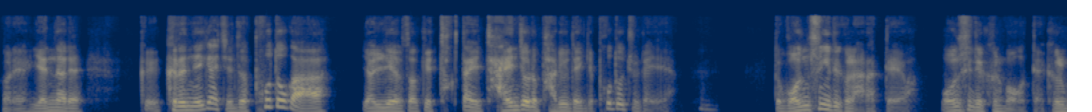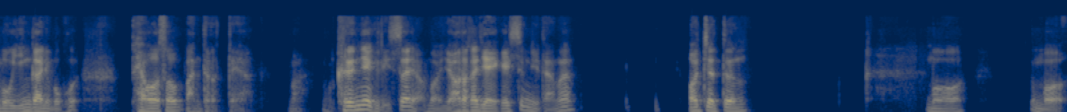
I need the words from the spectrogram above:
거래. 옛날에 그, 그런 얘기가 있죠. 포도가 열려서 그 적당히 자연적으로 발효된 게 포도주래요. 음, 또 원숭이들이 그걸 알았대요. 원숭이들이 그걸 먹었대. 그걸 보고 인간이 보고 배워서 만들었대요. 뭐 그런 얘기도 있어요. 뭐 여러 가지 얘기가 있습니다만 어쨌든 뭐 뭐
